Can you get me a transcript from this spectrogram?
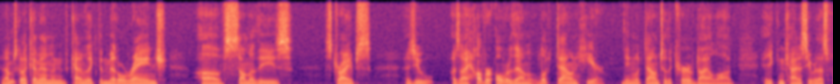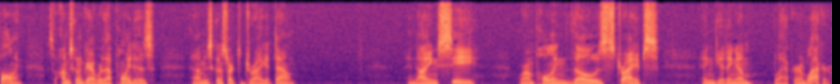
And I'm just going to come in and kind of like the middle range of some of these stripes as you as I hover over them, look down here. You can look down to the curve dialog and you can kind of see where that's falling. So I'm just going to grab where that point is and I'm just going to start to drag it down. And now you can see where I'm pulling those stripes and getting them blacker and blacker.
